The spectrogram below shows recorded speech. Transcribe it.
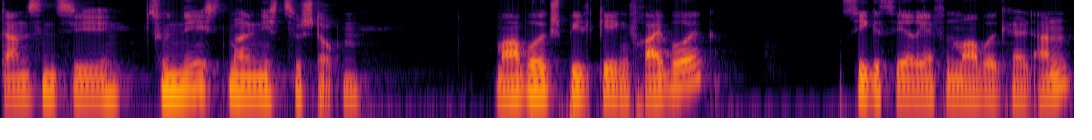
dann sind sie zunächst mal nicht zu stoppen. Marburg spielt gegen Freiburg. Siegesserie von Marburg hält an.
